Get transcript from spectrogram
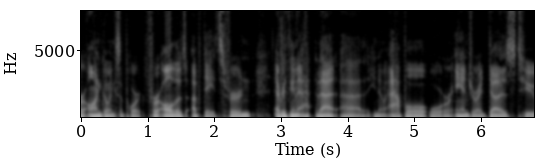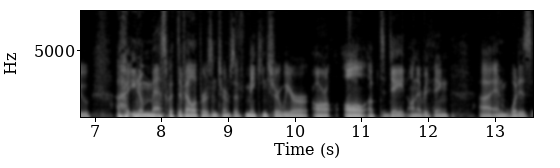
for ongoing support, for all those updates, for everything that that uh, you know Apple or Android does to uh, you know mess with developers in terms of making sure we are all, all up to date on everything uh, and what is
